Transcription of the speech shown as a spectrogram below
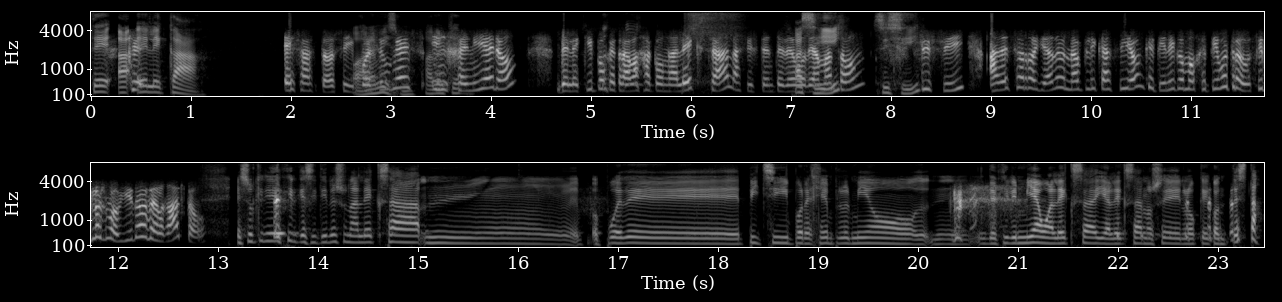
T A L K Exacto, sí. Ahora Pues un mismo, qué- ingeniero del equipo que trabaja con Alexa, la asistente de ¿Ah, voz de sí? Amazon. sí sí Sí, sí, ha desarrollado una aplicación que tiene como objetivo traducir los movidos del gato. Eso quiere decir que si tienes una Alexa, mm, puede Pichi, por ejemplo, el mío, mm, decir miau Alexa y Alexa no sé lo que contesta.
